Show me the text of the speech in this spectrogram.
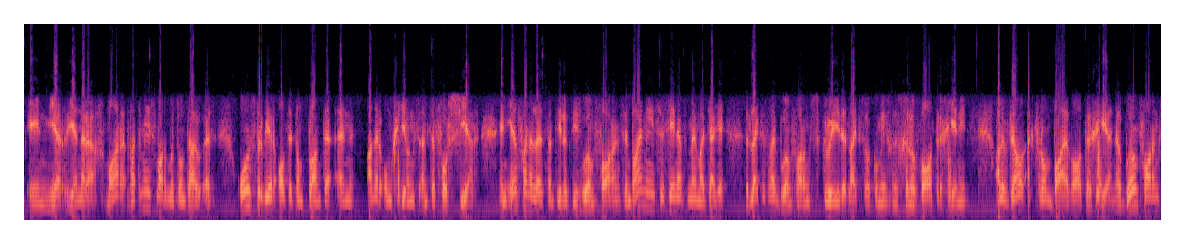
en meer reënerig. Maar wat 'n mens maar moet onthou is ons probeer altyd om plante in ander omgewings in te forceer. En een van hulle is natuurlik die boomvarings. En baie mense sê net vir my, "Maar jy, dit lyk asof my boomvarings skroei, dit lyk asof kom nie genoeg water gee nie." Alhoewel ek vir hom baie water gee. Nou boomvarings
